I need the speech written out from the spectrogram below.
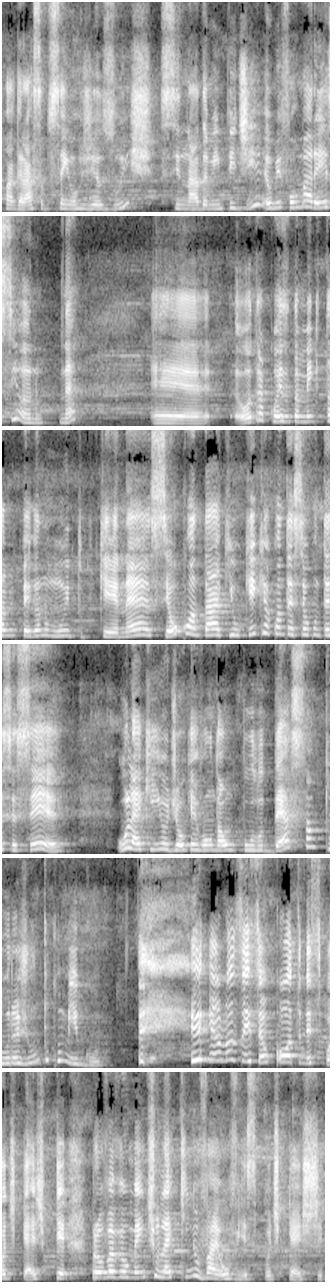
Com a graça do Senhor Jesus, se nada me impedir, eu me formarei esse ano, né? É, outra coisa também que tá me pegando muito, porque, né, se eu contar aqui o que, que aconteceu com o TCC, o Lequinho e o Joker vão dar um pulo dessa altura junto comigo. eu não sei se eu conto nesse podcast, porque provavelmente o Lequinho vai ouvir esse podcast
